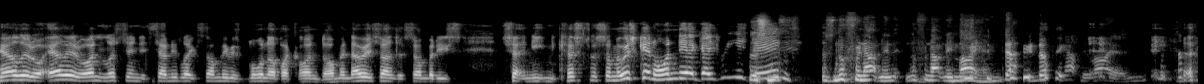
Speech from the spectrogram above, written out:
Earlier, earlier on, listening, it sounded like somebody was blowing up a condom, and now it sounds like somebody's sitting eating crisps or something. What's going on there, guys? What are you There's, doing? n- there's nothing happening. Nothing happening my end. no, nothing happening, Ryan.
